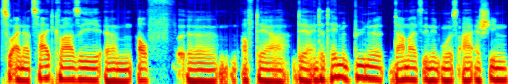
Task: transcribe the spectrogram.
zu einer Zeit quasi ähm, auf, äh, auf der, der Entertainment-Bühne damals in den USA erschienen,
